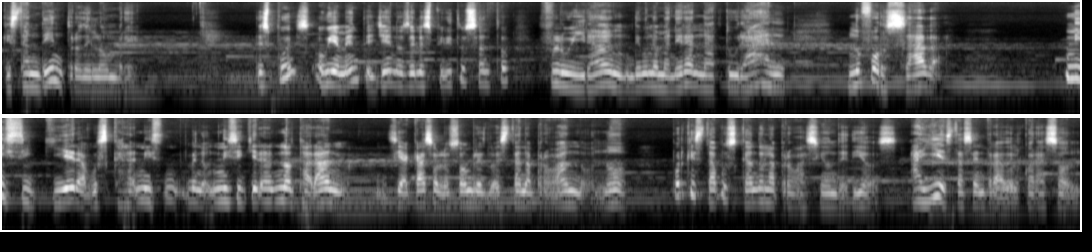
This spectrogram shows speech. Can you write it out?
que están dentro del hombre. Después, obviamente, llenos del Espíritu Santo, fluirán de una manera natural, no forzada. Ni siquiera buscarán, ni, bueno, ni siquiera notarán si acaso los hombres lo están aprobando, no, porque está buscando la aprobación de Dios. Ahí está centrado el corazón.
